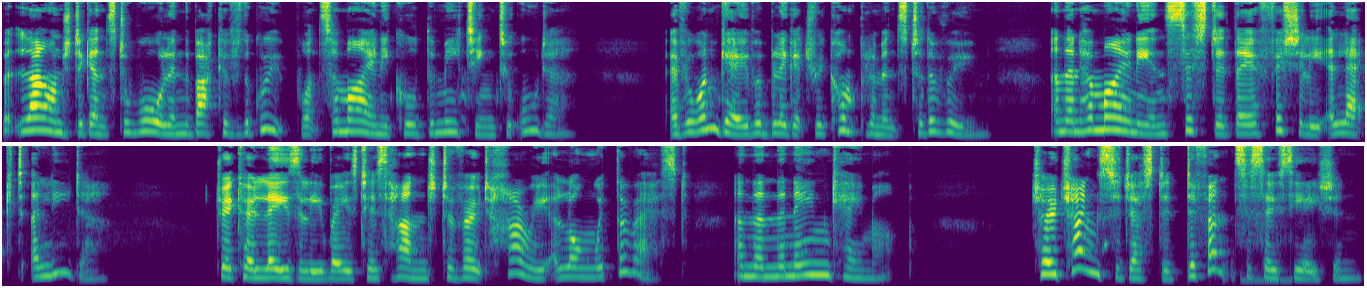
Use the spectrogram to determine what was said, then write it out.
but lounged against a wall in the back of the group once Hermione called the meeting to order. Everyone gave obligatory compliments to the room, and then Hermione insisted they officially elect a leader. Draco lazily raised his hand to vote Harry along with the rest, and then the name came up. Cho Chang suggested Defence Association,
